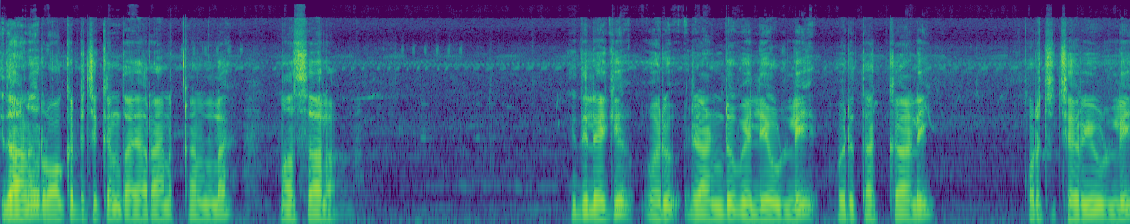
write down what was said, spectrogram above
ഇതാണ് റോക്കറ്റ് ചിക്കൻ തയ്യാറാക്കാനുള്ള മസാല. ഇതിലേക്ക് ഒരു രണ്ട് വലിയ ഉള്ളി ഒരു തക്കാളി കുറച്ച് ചെറിയ ഉള്ളി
